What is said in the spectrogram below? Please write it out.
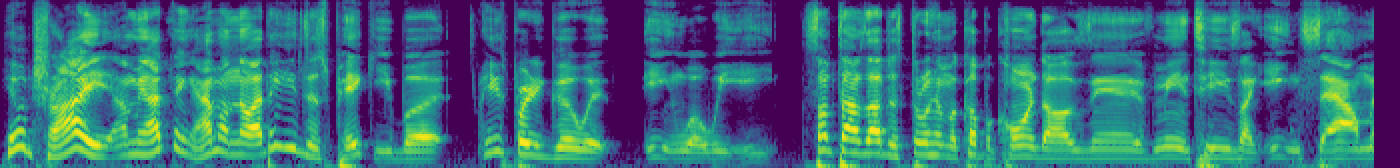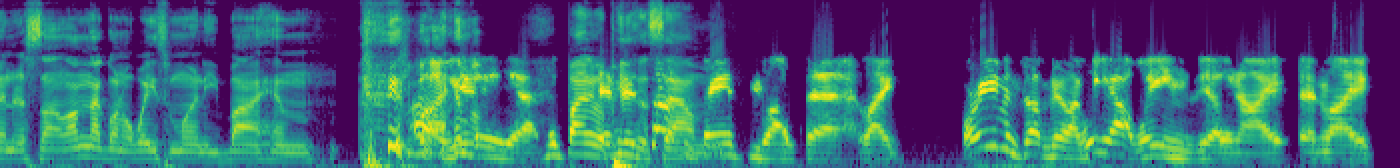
he'll try it. I mean, I think I don't know. I think he's just picky, but he's pretty good with eating what we eat. Sometimes I'll just throw him a couple corn dogs in. If me and T's like eating salmon or something, I'm not gonna waste money buying him Oh, yeah, him, a- yeah, buying him a if piece of salmon. fancy like that, like, or even something like we got wings the other night, and like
